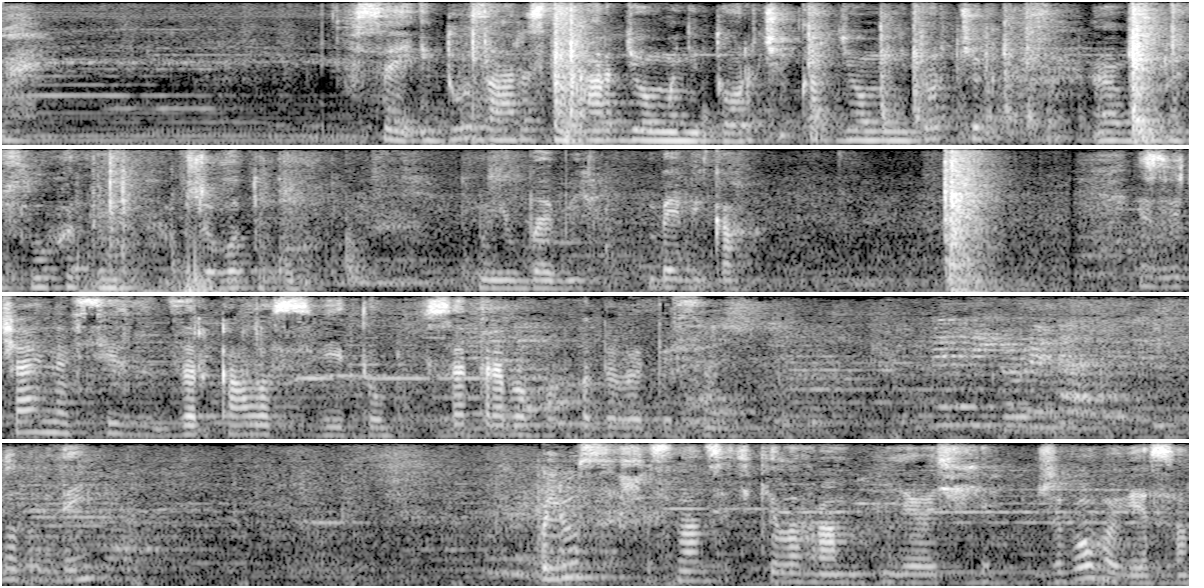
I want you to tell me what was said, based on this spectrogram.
Ой. Все, іду зараз на кардіомоніторчик. Кардіомоніторчик е, будуть слухати в животику мою бебі, бебіка. І, звичайно, всі дзеркала світу. Все треба подивитися. Добрий день. Плюс 16 кілограм, дівчатки, живого веса.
